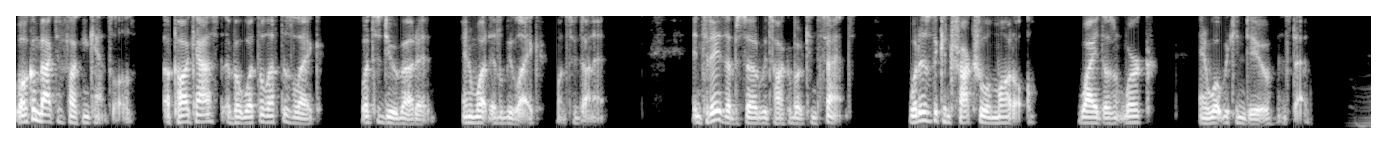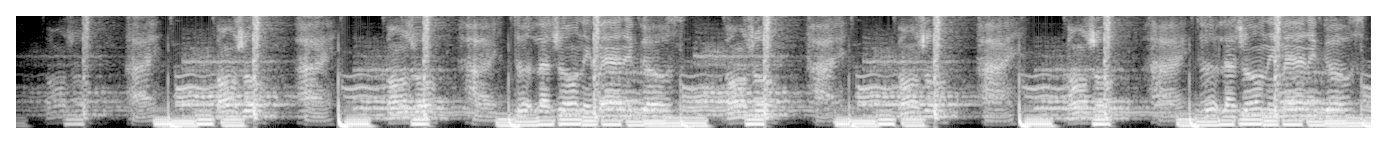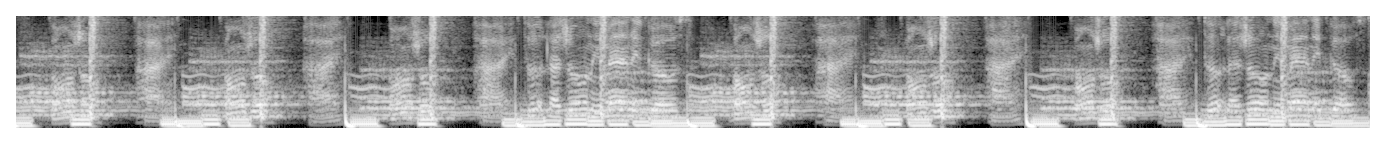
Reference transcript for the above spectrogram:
Welcome back to Fucking Cancelled, a podcast about what the left is like, what to do about it, and what it'll be like once we've done it. In today's episode, we talk about consent. What is the contractual model, why it doesn't work, and what we can do instead. Bonjour, hi, bonjour, hi, bonjour, hi. Toute la journée, man, it goes. Bonjour, hi, bonjour, hi, bonjour, hi. Toute la journée, man, it goes. Bonjour, hi, bonjour, bonjour, hi. Toute la journée, man, it goes. Bonjour, hi, bonjour, hi, bonjour, hi. Toute la journée, man, it goes.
